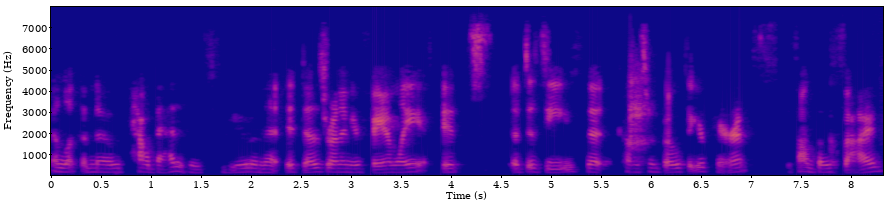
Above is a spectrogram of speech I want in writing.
and let them know how bad it is for you and that it does run in your family. It's a disease that comes from both of your parents. It's on both sides.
